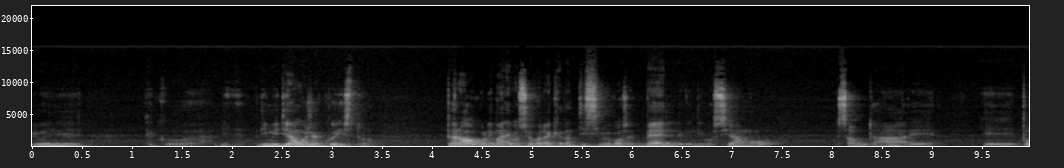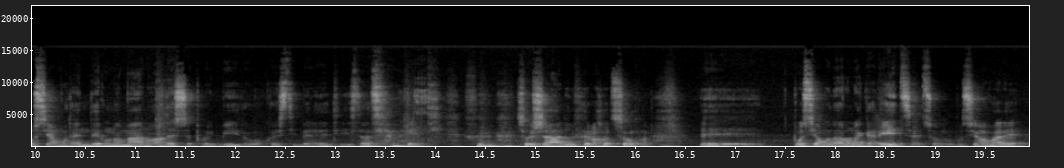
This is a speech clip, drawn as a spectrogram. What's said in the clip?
ecco, ecco, limitiamoci a questo. Però con le mani possiamo fare anche tantissime cose belle quindi possiamo salutare eh, possiamo tendere una mano adesso è proibito con questi benedetti distanziamenti sociali però insomma eh, possiamo dare una carezza, insomma, possiamo fare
